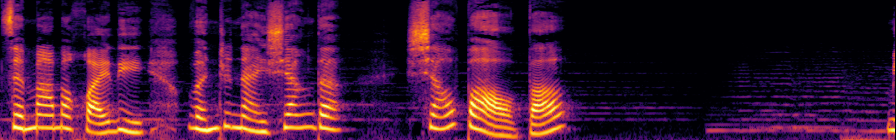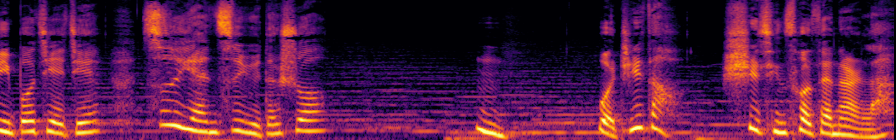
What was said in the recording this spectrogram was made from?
在妈妈怀里闻着奶香的小宝宝。米波姐姐自言自语地说：“嗯，我知道事情错在哪儿了。”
